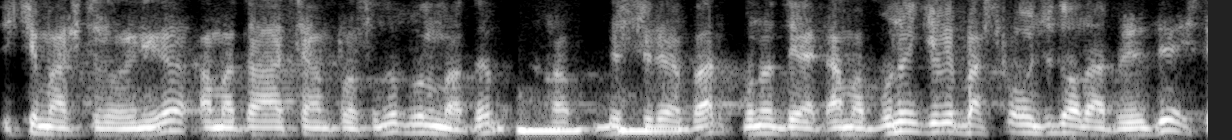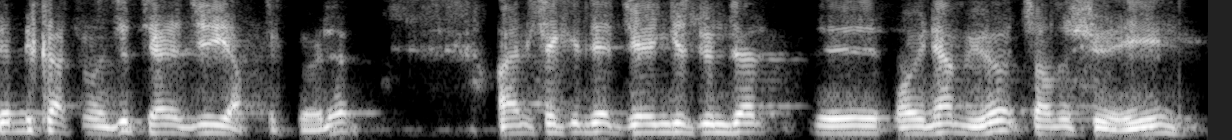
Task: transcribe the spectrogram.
İki maçtır oynuyor ama daha temposunu bulmadım. Bir süre var. Bunu değer ama bunun gibi başka oyuncu da olabilirdi. İşte birkaç oyuncu tercih yaptık böyle. Aynı şekilde Cengiz Ünder e, oynamıyor, çalışıyor iyi.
